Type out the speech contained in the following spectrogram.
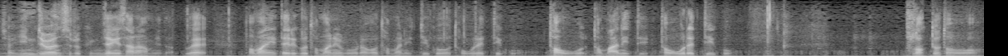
전 인듀런스를 굉장히 사랑합니다. 왜? 더 많이 때리고 더 많이 롤하고 더 많이 뛰고 더 오래 뛰고 더, 오, 더 많이 뛰, 더 오래 뛰고 블럭도 더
